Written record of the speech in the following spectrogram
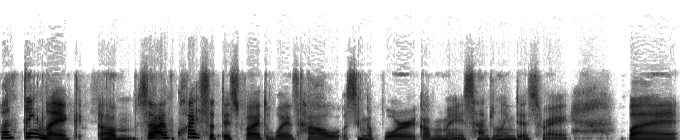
One thing, like, um, so I'm quite satisfied with how Singapore government is handling this, right? But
